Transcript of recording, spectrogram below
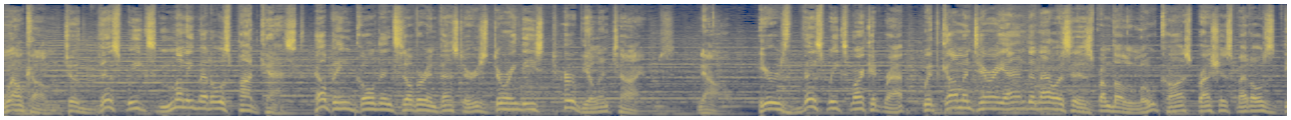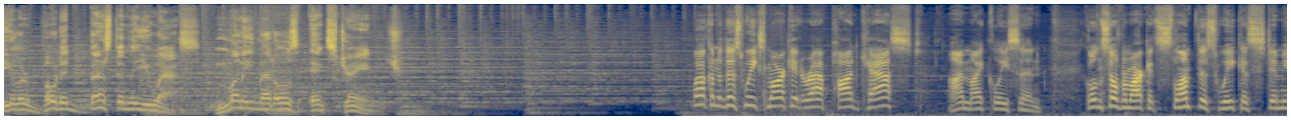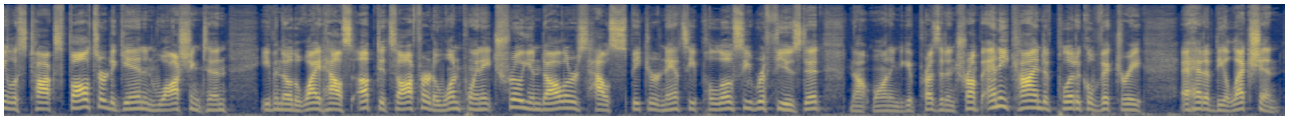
Welcome to this week's Money Metals podcast, helping gold and silver investors during these turbulent times. Now, here's this week's market wrap with commentary and analysis from the low cost precious metals dealer voted best in the U.S., Money Metals Exchange. Welcome to this week's Market Wrap podcast. I'm Mike Gleason. Gold and silver markets slumped this week as stimulus talks faltered again in Washington. Even though the White House upped its offer to $1.8 trillion, House Speaker Nancy Pelosi refused it, not wanting to give President Trump any kind of political victory ahead of the election.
